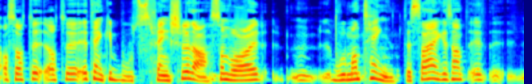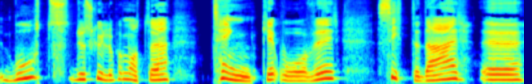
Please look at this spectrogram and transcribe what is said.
Altså at, det, at det, jeg tenker botsfengselet, da, som var mm, hvor man tenkte seg, ikke sant. Bot, du skulle på en måte tenke over, sitte der. Uh,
